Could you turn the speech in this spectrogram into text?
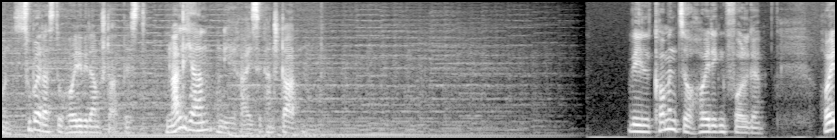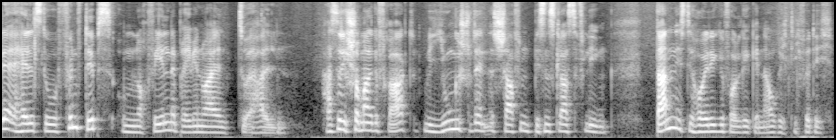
und super, dass du heute wieder am Start bist. Nall dich an und die Reise kann starten. Willkommen zur heutigen Folge. Heute erhältst du 5 Tipps, um noch fehlende Prämienmeilen zu erhalten. Hast du dich schon mal gefragt, wie junge Studenten es schaffen, Business Class zu fliegen? Dann ist die heutige Folge genau richtig für dich.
